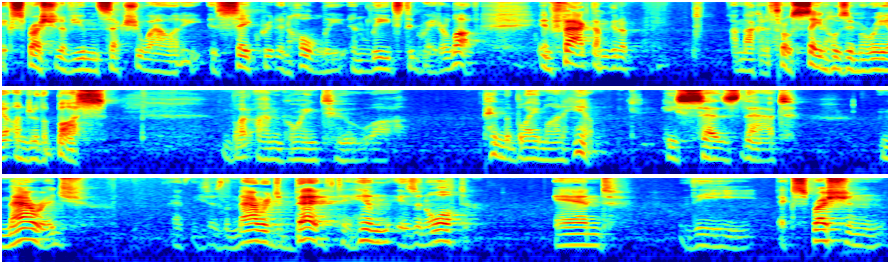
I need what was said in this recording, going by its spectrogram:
expression of human sexuality is sacred and holy and leads to greater love. In fact, I'm going to I'm not going to throw Saint Josemaria under the bus, but I'm going to uh, pin the blame on him. He says that marriage, he says the marriage bed to him is an altar and the expression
